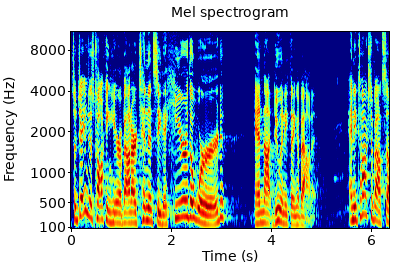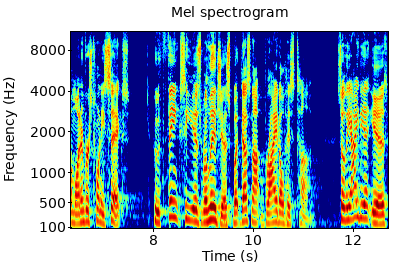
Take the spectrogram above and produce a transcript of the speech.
So, James is talking here about our tendency to hear the word and not do anything about it. And he talks about someone in verse 26 who thinks he is religious but does not bridle his tongue. So, the idea is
